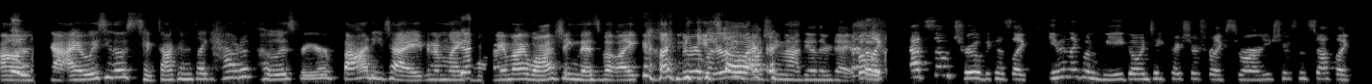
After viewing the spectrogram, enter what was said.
Um, yeah, I always see those TikTok and it's like how to pose for your body type, and I'm like, Yeah. why am I watching this? But like, I We were literally watching that the other day. But like that's so true because like even like when we go and take pictures for like sorority shoots and stuff, like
